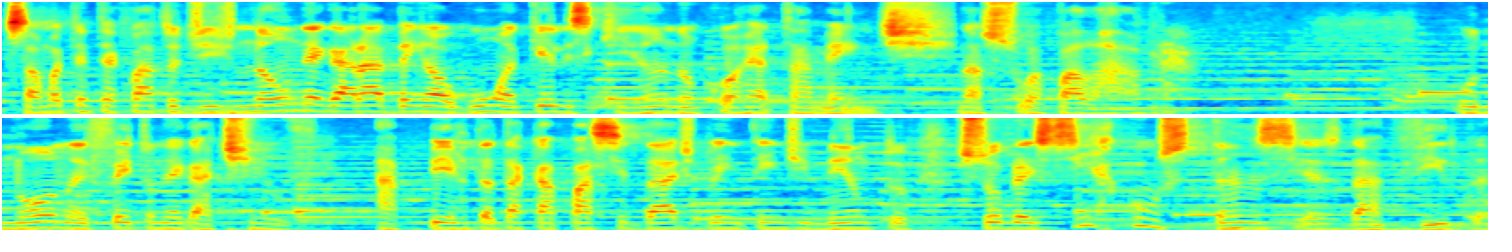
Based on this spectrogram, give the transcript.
Salmo 84 diz: Não negará bem algum aqueles que andam corretamente na sua palavra. O nono efeito negativo, a perda da capacidade do entendimento sobre as circunstâncias da vida.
